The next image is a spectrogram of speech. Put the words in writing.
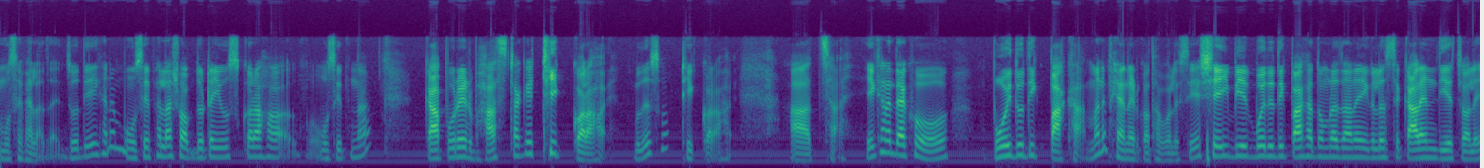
মুছে ফেলা যায়। যদি এখানে মুছে ফেলা শব্দটা ইউজ করা উচিত না, কাপড়ের ভাঁজটাকে ঠিক করা হয়। বুঝেছ? ঠিক করা হয়। আচ্ছা এখানে দেখো বৈদ্যুতিক পাখা মানে ফ্যানের কথা বলেছে। সেই বৈদ্যুতিক পাখা তোমরা জানো, এগুলো হচ্ছে কারেন্ট দিয়ে চলে।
